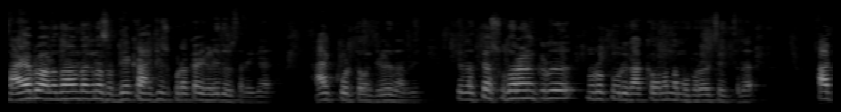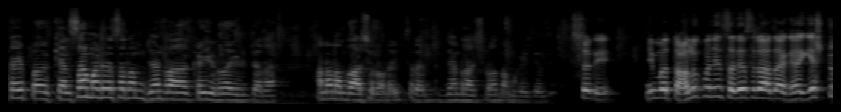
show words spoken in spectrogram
ಸಾಹೇಬ್ರ ಅನುದಾನದಾಗನ ಸದ್ಯಕ್ಕೆ ಹಾಕಿಸ್ಕೊಡಕ್ಕೆ ಹೇಳಿದೇವೆ ಸರ್ ಈಗ. ಹಾಕಿ ಕೊಡ್ತೇವೆ ಅಂತ ಹೇಳಿದಾರೆ ರೀ ಈ ರಸ್ತೆ ಸುಧಾರಣಕರು ನೂರಕ್ಕೆ ನೂರಿಗೆ ಹಾಕವನ್ನ ನಮ್ಮ ಭರವಸೆ ಇತ್ತರ ಸರ್. ಆ ಟೈಪ್ ಕೆಲಸ ಮಾಡಿದ್ರೆ ಸರ್ ನಮ್ಮ ಜನರ ಕೈ ಹಿಡ್ದ ಹಿಡಿತಾರ. ಅನ್ನೋ ನಮ್ದು ಆಶೀರ್ವಾದ ಇತ್ತರ ಸರ್. ಜನರ ಆಶೀರ್ವಾದ ನಮ್ಗೆ ಐತಿ ಸರಿ ನಿಮ್ಮ ತಾಲೂಕು ಪಂಚಾಯತ್ ಸದಸ್ಯರಾದಾಗ ಎಷ್ಟು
